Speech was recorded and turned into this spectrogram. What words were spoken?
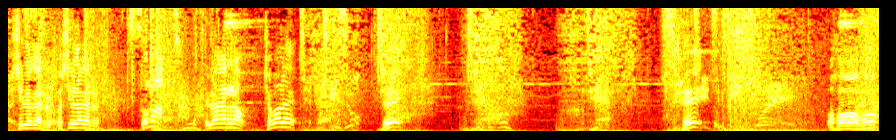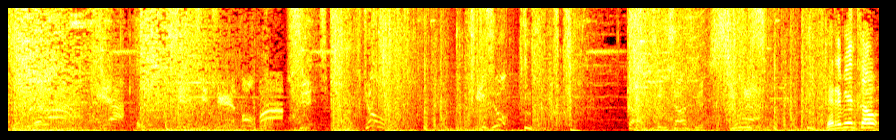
Así lo agarro, así lo agarro ¡Toma! ¡Él agarrado! ¡Chavales! ¡Eh! ¡Eh! ¡Ojo, ojo! ¡Te reviento!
